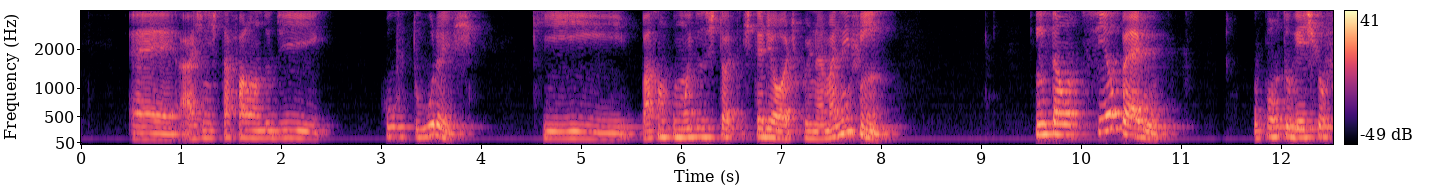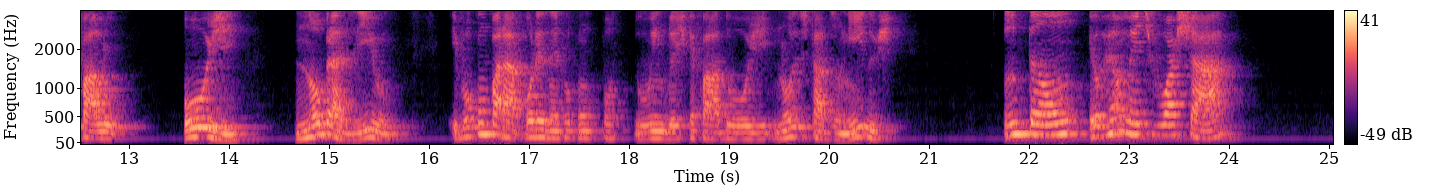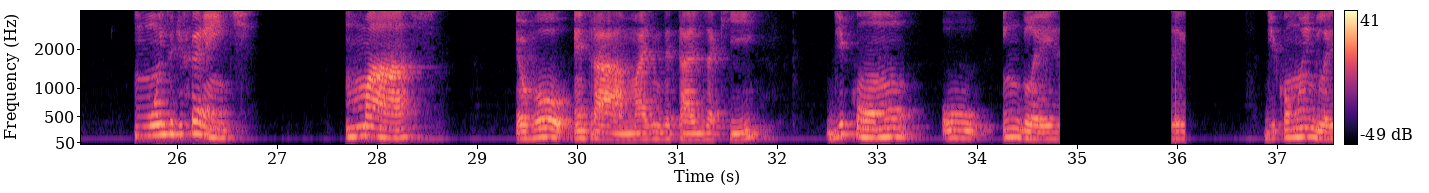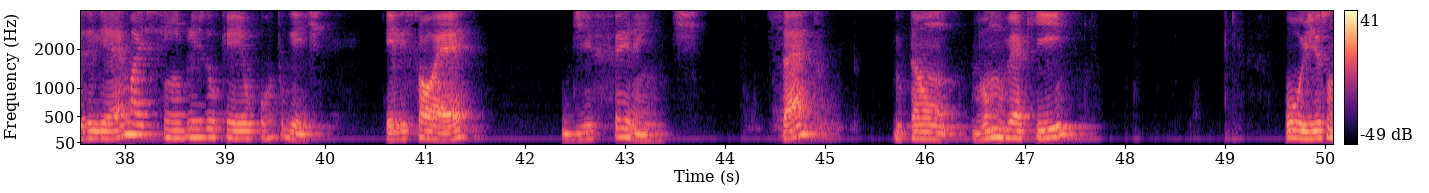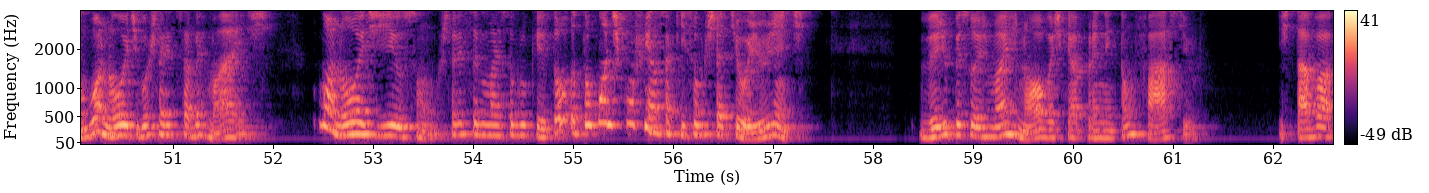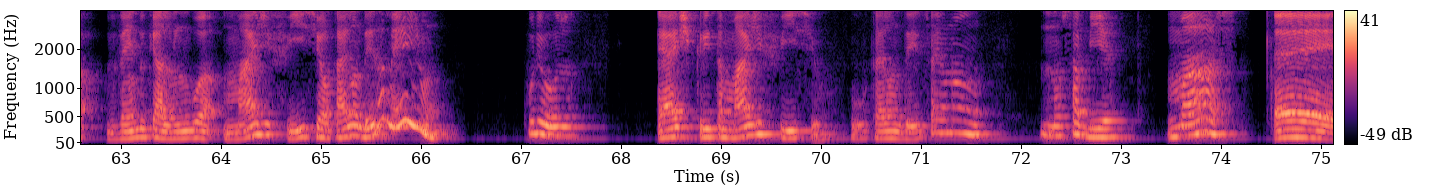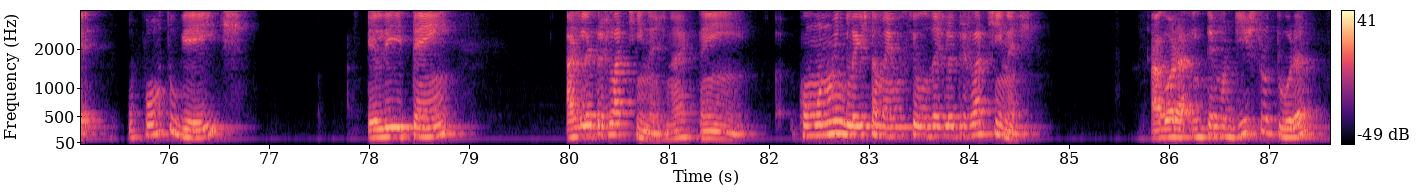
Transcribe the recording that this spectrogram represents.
é, a gente está falando de culturas que passam por muitos estereótipos, né? Mas enfim. Então, se eu pego o português que eu falo hoje no Brasil e vou comparar, por exemplo, com o inglês que é falado hoje nos Estados Unidos, então eu realmente vou achar muito diferente. Mas eu vou entrar mais em detalhes aqui de como o inglês de como o inglês ele é mais simples do que o português. Ele só é diferente. Certo? Então, vamos ver aqui. Ô Gilson, boa noite, gostaria de saber mais. Boa noite, Gilson. Gostaria de saber mais sobre o quê? Tô, eu tô com uma desconfiança aqui sobre o chat hoje, viu, gente? Vejo pessoas mais novas que aprendem tão fácil. Estava vendo que a língua mais difícil é o tailandês é mesmo. Curioso. É a escrita mais difícil, o tailandês. Isso aí eu não, não sabia. Mas é, o português ele tem as letras latinas, né? Tem como no inglês também você usa as letras latinas. Agora, em termos de estrutura,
